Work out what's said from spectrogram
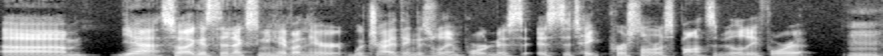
um, yeah. So I guess the next thing you have on here, which I think is really important, is is to take personal responsibility for it. Mm.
